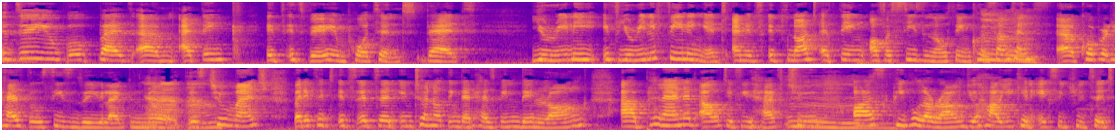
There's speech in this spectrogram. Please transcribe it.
Do you boo? But um i think it's it's very important that you really if you're really feeling it and it's it's not a thing of a seasonal thing because sometimes uh, corporate has those seasons where you're like no Uh-uh. there's too much. But if it, it's it's an internal thing that has been there long uh, plan it out if you have to. Ask people around you how you can execute it.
